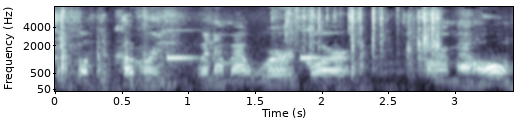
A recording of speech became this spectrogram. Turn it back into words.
take off the covering when I'm at work or, or I'm at home.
